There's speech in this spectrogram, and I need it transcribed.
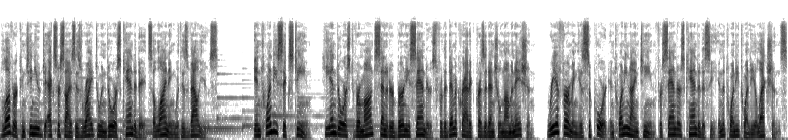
Glover continued to exercise his right to endorse candidates aligning with his values. In 2016, he endorsed Vermont Senator Bernie Sanders for the Democratic presidential nomination, reaffirming his support in 2019 for Sanders' candidacy in the 2020 elections.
